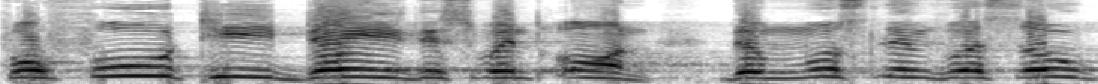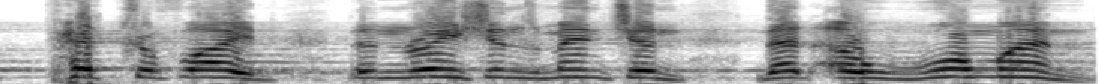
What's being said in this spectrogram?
For 40 days this went on. The Muslims were so petrified. The narrations mention that a woman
